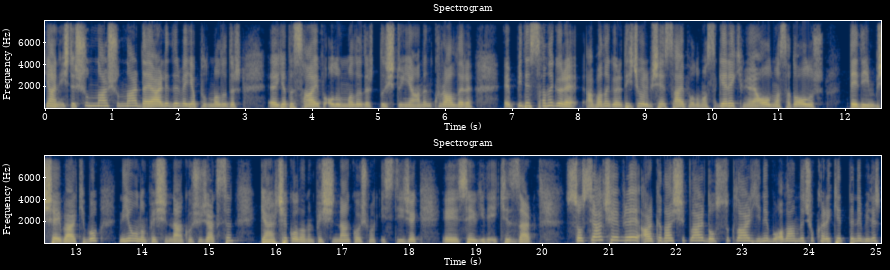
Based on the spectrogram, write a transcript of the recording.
Yani işte şunlar şunlar değerlidir ve yapılmalıdır e, ya da sahip olunmalıdır dış dünyanın kuralları. E, bir de sana göre, bana göre de hiç öyle bir şeye sahip olunması gerekmiyor. Yani olmasa da olur dediğim bir şey belki bu. Niye onun peşinden koşacaksın? Gerçek olanın peşinden koşmak isteyecek e, sevgili ikizler. Sosyal çevre, arkadaşlıklar, dostluklar yine bu alanda çok hareketlenebilir.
